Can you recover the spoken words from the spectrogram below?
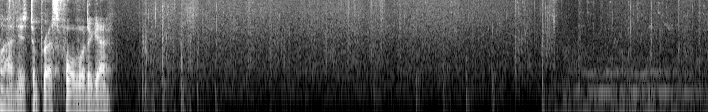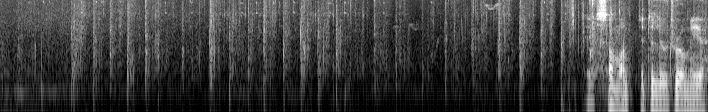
I need to press forward again. The loot room here.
